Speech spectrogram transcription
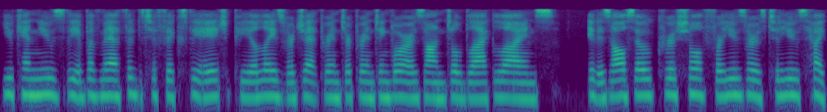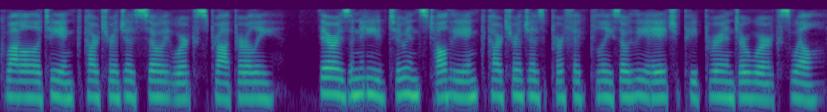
You can use the above method to fix the HP LaserJet printer printing horizontal black lines. It is also crucial for users to use high quality ink cartridges so it works properly. There is a need to install the ink cartridges perfectly so the HP printer works well.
